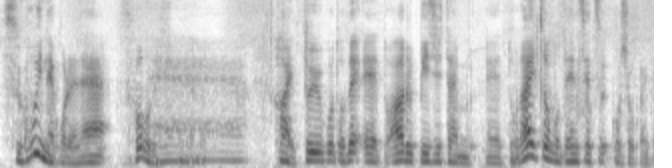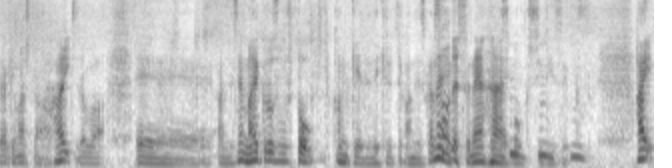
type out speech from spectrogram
すごいねこれね。そうですね。はい。ということで、えー、と RPG タイム、えーと「ライトの伝説」ご紹介いただきました、はい。こちらは、えーあれですねマイクロソフト関係でできるって感じですかね。そうですね。はい。XBOX シリーズ X、はい。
